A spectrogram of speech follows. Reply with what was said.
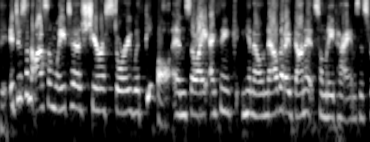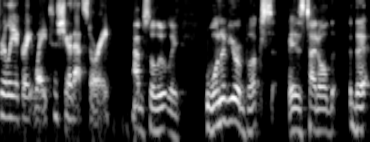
it's just an awesome way to share a story with people. And so I, I think, you know, now that I've done it so many times, it's really a great way to share that story. Absolutely. One of your books is titled The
